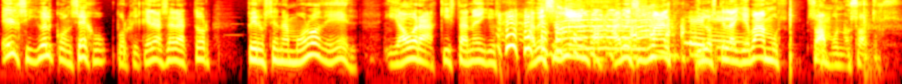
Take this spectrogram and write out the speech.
Él siguió el consejo porque quería ser actor, pero se enamoró de él. Y ahora aquí están ellos, a veces bien, a veces mal, y los que la llevamos somos nosotros.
